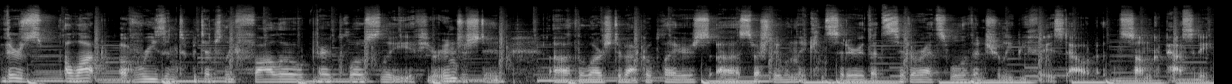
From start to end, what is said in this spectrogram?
There's a lot of reason to potentially follow very closely if you're interested uh, the large tobacco players, uh, especially when they consider that cigarettes will eventually be phased out in some capacity.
